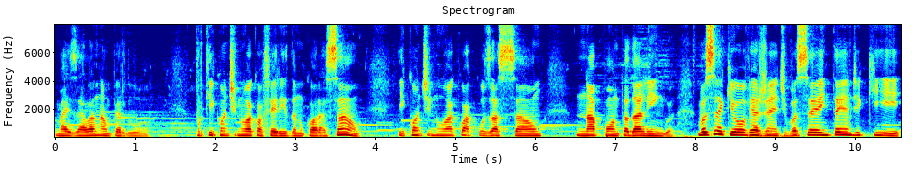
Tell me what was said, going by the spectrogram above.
mas ela não perdoou. Porque continua com a ferida no coração e continua com a acusação na ponta da língua. Você que ouve a gente, você entende que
